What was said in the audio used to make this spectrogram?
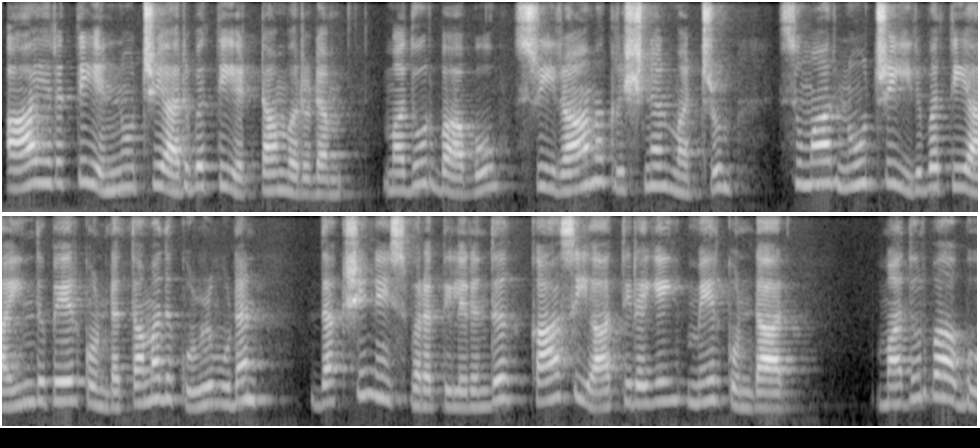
ஆயிரத்தி எண்ணூற்றி அறுபத்தி எட்டாம் வருடம். மதுர் பாபு ஸ்ரீ ராமகிருஷ்ணர் மற்றும் சுமார் நூற்றி இருபத்தி ஐந்து பேர் கொண்ட தமது குழுவுடன் தக்ஷிணேஸ்வரத்திலிருந்து காசி யாத்திரையை மேற்கொண்டார். மதுர் பாபு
